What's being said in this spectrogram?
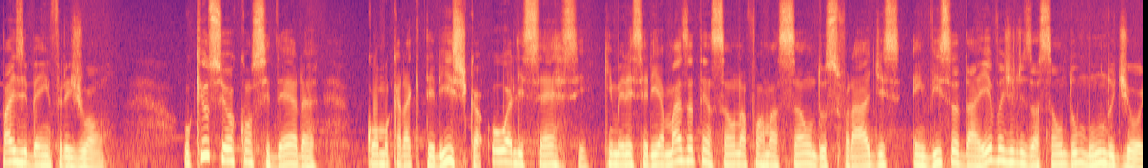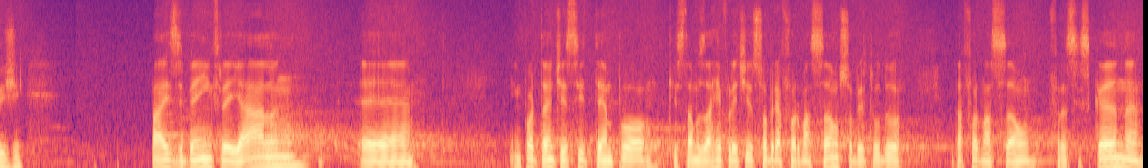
Paz e bem, Frei João. O que o senhor considera como característica ou alicerce que mereceria mais atenção na formação dos frades em vista da evangelização do mundo de hoje? Paz e bem, Frei Alan. É importante esse tempo que estamos a refletir sobre a formação, sobretudo da formação franciscana,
